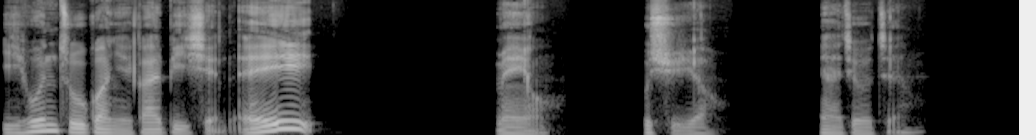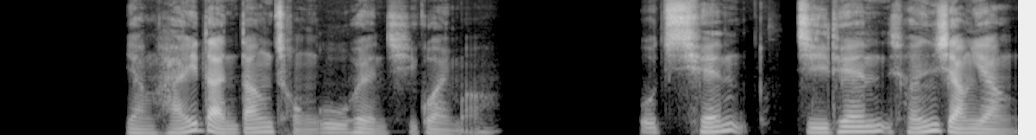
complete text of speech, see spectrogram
已婚主管也该避嫌？哎、欸，没有，不需要。现在就是这样。养海胆当宠物会很奇怪吗？我前几天很想养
